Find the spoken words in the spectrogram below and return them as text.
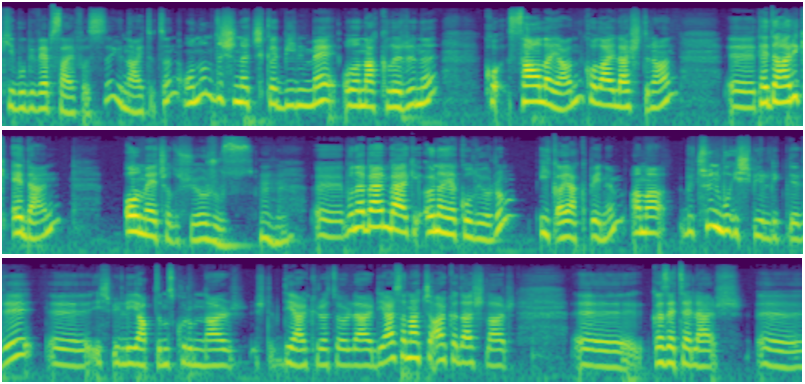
ki bu bir web sayfası United'ın onun dışına çıkabilme olanaklarını ko- sağlayan, kolaylaştıran, e, tedarik eden olmaya çalışıyoruz. E, buna ben belki ön ayak oluyorum. İlk ayak benim ama bütün bu işbirlikleri, e, işbirliği yaptığımız kurumlar, işte diğer küratörler, diğer sanatçı arkadaşlar, e, gazeteler, e,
